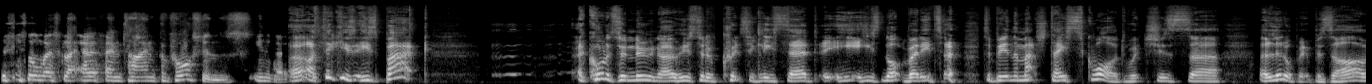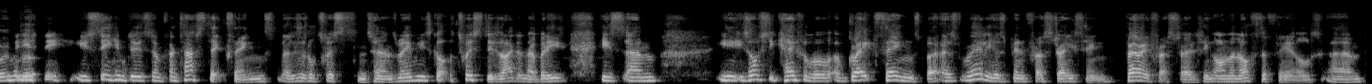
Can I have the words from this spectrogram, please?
this is almost like elephantine proportions. You know, uh, I think he's he's back according to Nuno, he sort of critically said he, he's not ready to, to be in the match day squad, which is uh, a little bit bizarre. I mean, but... you, see, you, see, him do some fantastic things, those little twists and turns. Maybe he's got the twisties, I don't know, but he he's um, he's obviously capable of great things, but as really has been frustrating, very frustrating on and off the field. Um,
